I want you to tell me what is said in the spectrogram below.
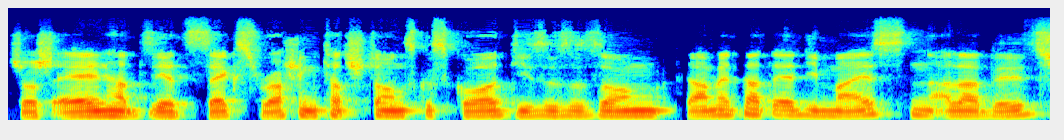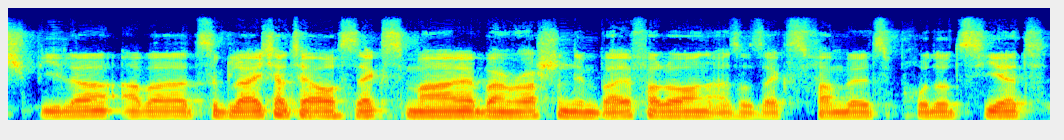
Josh Allen hat jetzt sechs Rushing Touchdowns gescored diese Saison. Damit hat er die meisten aller Bills-Spieler, aber zugleich hat er auch sechsmal beim Rushen den Ball verloren, also sechs Fumbles produziert.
